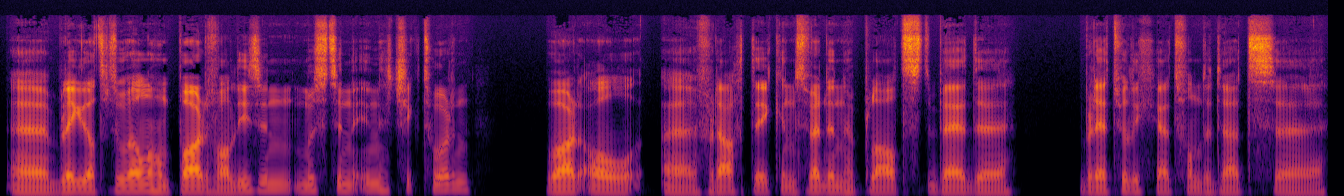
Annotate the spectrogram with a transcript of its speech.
Eh bleek dat er toch wel nog een paar valiezen moesten ingecheckt worden, waar al vraagtekens werden geplaatst bij de bereidwilligheid van de Duitse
